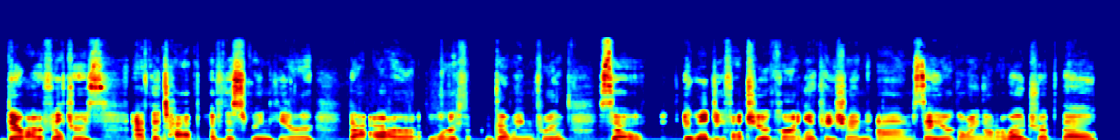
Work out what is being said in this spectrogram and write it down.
there are filters at the top of the screen here that are worth going through. So it will default to your current location. Um, say you're going on a road trip though,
